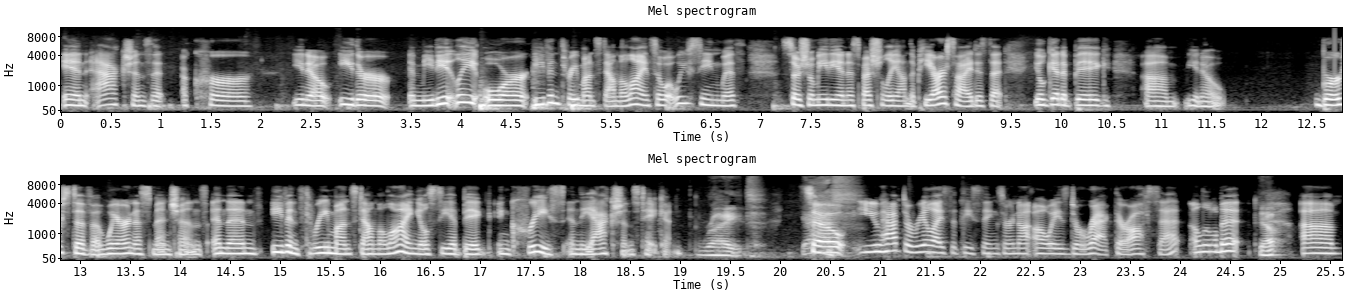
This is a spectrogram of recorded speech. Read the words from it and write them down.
in actions that occur, you know, either immediately or even three months down the line? So, what we've seen with social media and especially on the PR side is that you'll get a big, um, you know, burst of awareness mentions and then even 3 months down the line you'll see a big increase in the actions taken. Right. So you have to realize that these things are not always direct; they're offset a little bit. Yep. Um,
